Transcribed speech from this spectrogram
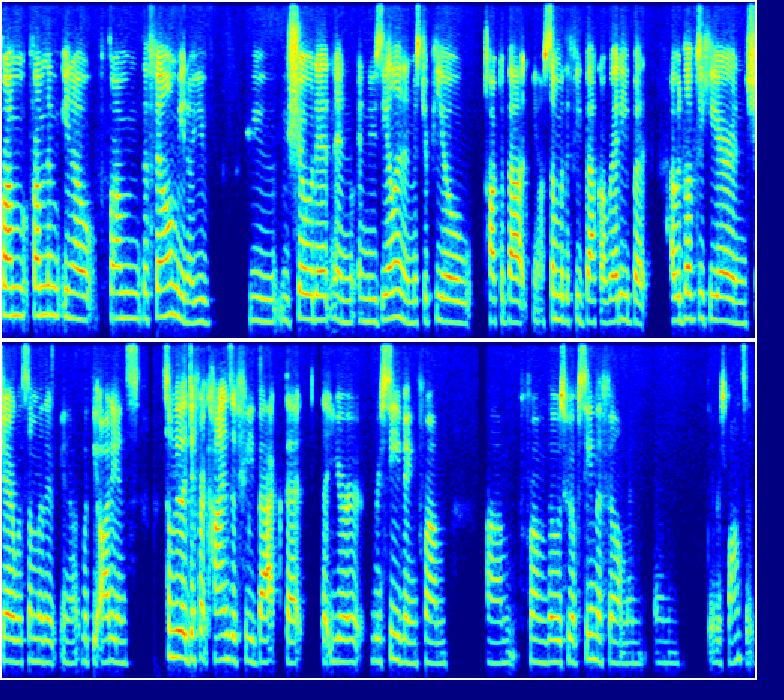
from, from them, you know, from the film, you know, you've, you, you showed it in, in New Zealand and Mr. Pio talked about, you know, some of the feedback already, but I would love to hear and share with some of the, you know, with the audience, some of the different kinds of feedback that, that you're receiving from um, from those who have seen the film and, and the responses.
